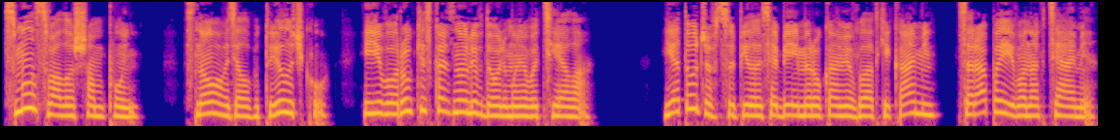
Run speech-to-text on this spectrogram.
Смыл с волос шампунь, снова взял бутылочку, и его руки скользнули вдоль моего тела. Я тут же вцепилась обеими руками в гладкий камень, царапая его ногтями.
